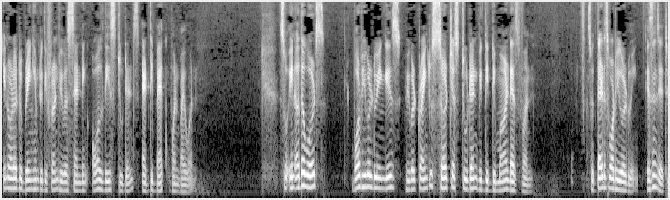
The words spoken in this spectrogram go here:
in order to bring him to the front we were sending all these students at the back one by one. So in other words what we were doing is we were trying to search a student with the demand as 1 so that is what we were doing isn't it?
